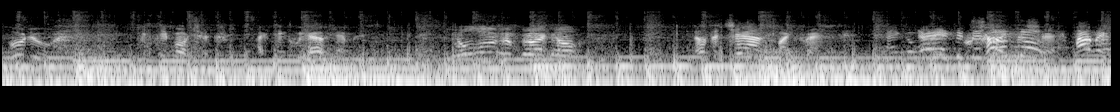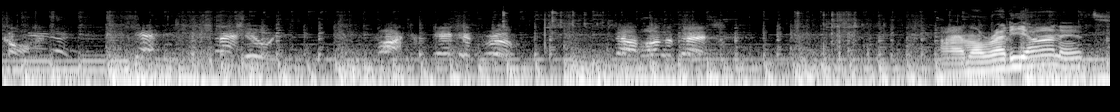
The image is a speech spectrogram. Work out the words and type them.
Voodoo, we see Bochek. I think we have him. Don't lose him, Draco. Not a chance, my friend. Ruszajmy Mamy go! Shit! Back to it! Fuck, we can't get through. Stop on the fence. I'm already on it.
